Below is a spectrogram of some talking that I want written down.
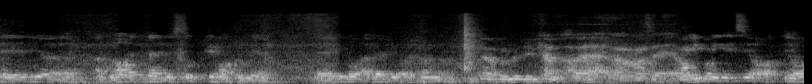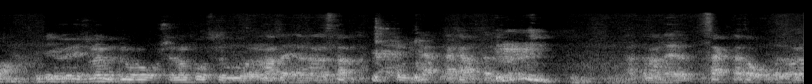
eh, gör att vi har ett väldigt stort klimatproblem eh, i våra breddgrader framöver. Ja, då blir det kallare här än vad man säger. Om, Initialt, ja. Det det var blir, det som hände för några år sedan. De påstod när man säger att den hade stannat. Så jävla kallt. Att den hade saktat av eller vad det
